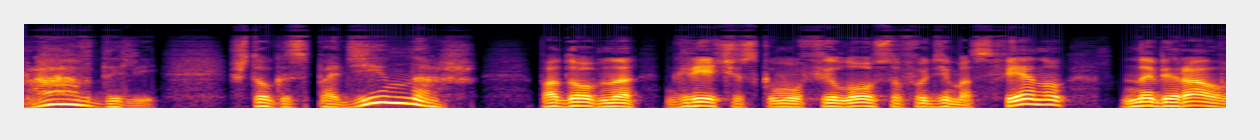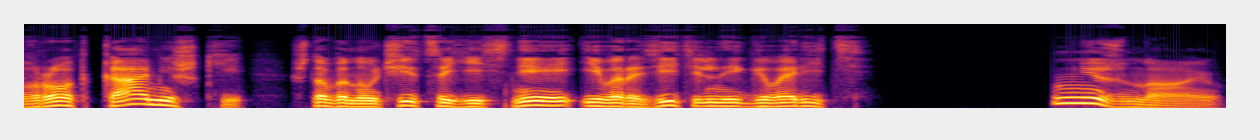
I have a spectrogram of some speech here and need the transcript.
Правда ли, что господин наш, подобно греческому философу Демосфену, набирал в рот камешки, чтобы научиться яснее и выразительнее говорить? Не знаю.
